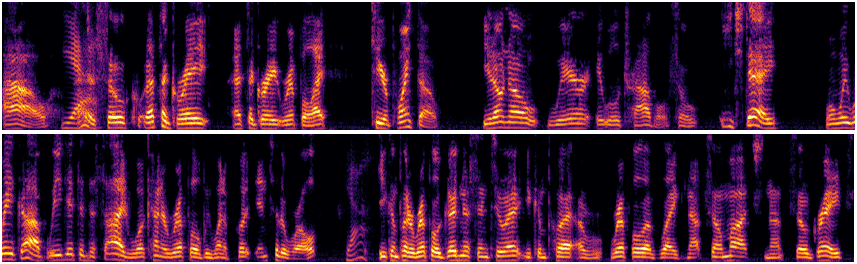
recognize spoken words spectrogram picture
Wow. Yeah. That is so cool. That's a great that's a great ripple. I to your point though, you don't know where it will travel. So each day when we wake up, we get to decide what kind of ripple we want to put into the world. Yeah. You can put a ripple of goodness into it. You can put a ripple of like not so much, not so great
